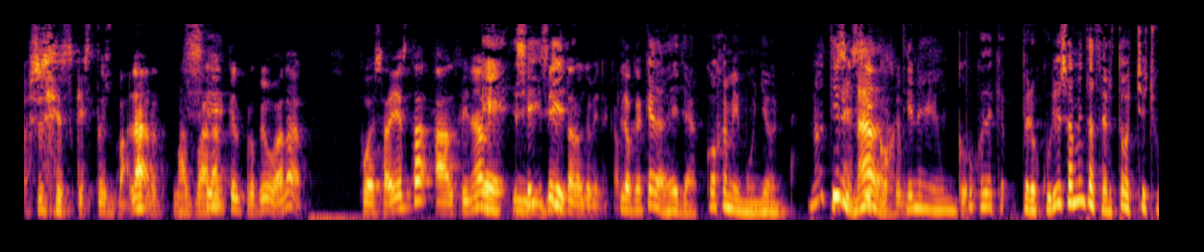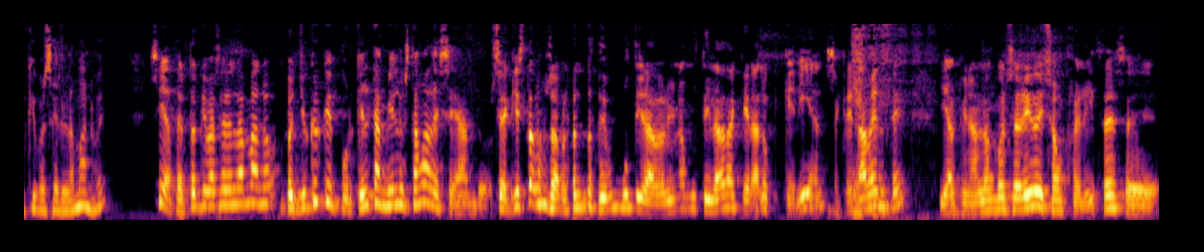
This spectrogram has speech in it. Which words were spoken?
es que esto es Valar, más Sí. Valar que el propio Valar. Pues ahí está, al final, Eh, sí, sí, lo que viene. cabrón. lo que queda de ella. Coge mi muñón. No tiene Sí, nada. coge- Tiene un co- poco de... Pero curiosamente acertó Chechu que iba a ser en la mano, ¿eh? Sí, acertó que iba a ser en la mano, pues yo creo que porque él también lo estaba deseando. O sea, aquí estamos hablando de un mutilador y una mutilada que era lo que querían secretamente y al final lo han conseguido y son felices eh,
